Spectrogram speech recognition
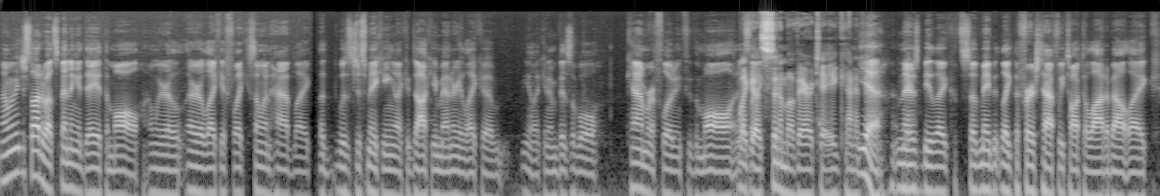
I mean, we just thought about spending a day at the mall, and we were, or like if like someone had like a, was just making like a documentary, like a you know like an invisible camera floating through the mall, and like it's a cinema verite kind of yeah, thing. and there's be like so maybe like the first half we talked a lot about like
